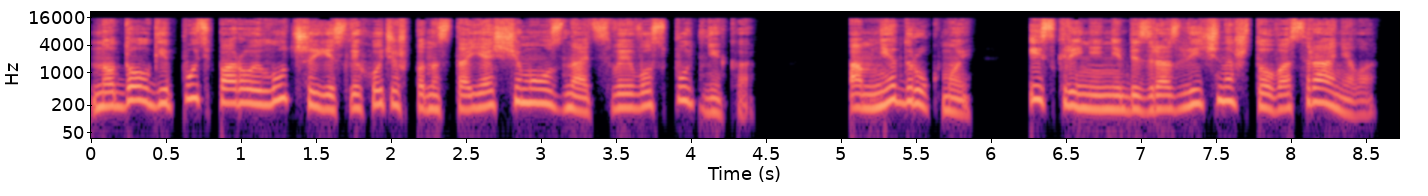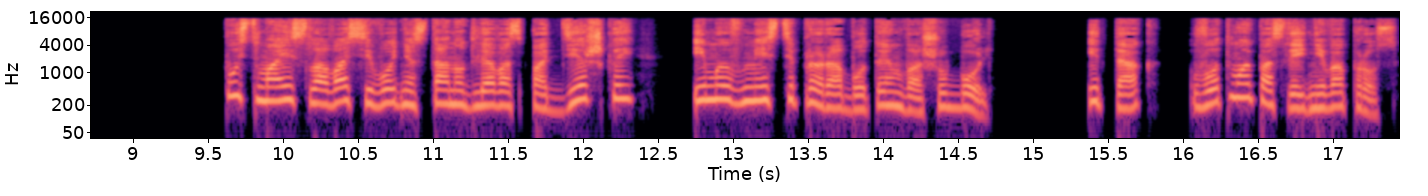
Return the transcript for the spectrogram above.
Но долгий путь порой лучше, если хочешь по-настоящему узнать своего спутника. А мне, друг мой, искренне не безразлично, что вас ранило. Пусть мои слова сегодня станут для вас поддержкой, и мы вместе проработаем вашу боль. Итак, вот мой последний вопрос.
